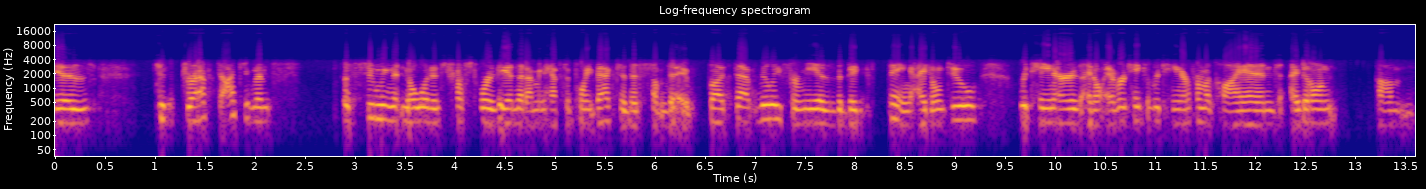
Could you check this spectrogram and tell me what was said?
is to draft documents assuming that no one is trustworthy and that I'm going to have to point back to this someday. But that really, for me, is the big thing. I don't do retainers. I don't ever take a retainer from a client. I don't. Um,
